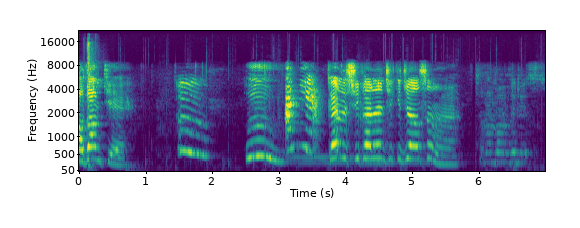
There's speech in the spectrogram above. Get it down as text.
Adam ki. Uuu. Anne. Kardeş yukarıdan çekici alsana. Tamam alırız.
